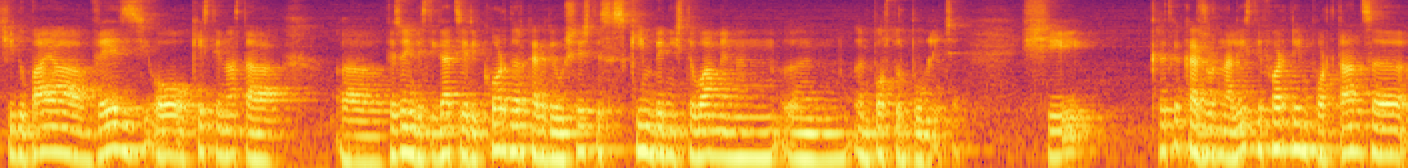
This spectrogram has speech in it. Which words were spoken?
și după aia vezi o, o chestie în asta, uh, vezi o investigație recorder care reușește să schimbe niște oameni în, în, în posturi publice. Și cred că ca jurnalist e foarte important să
